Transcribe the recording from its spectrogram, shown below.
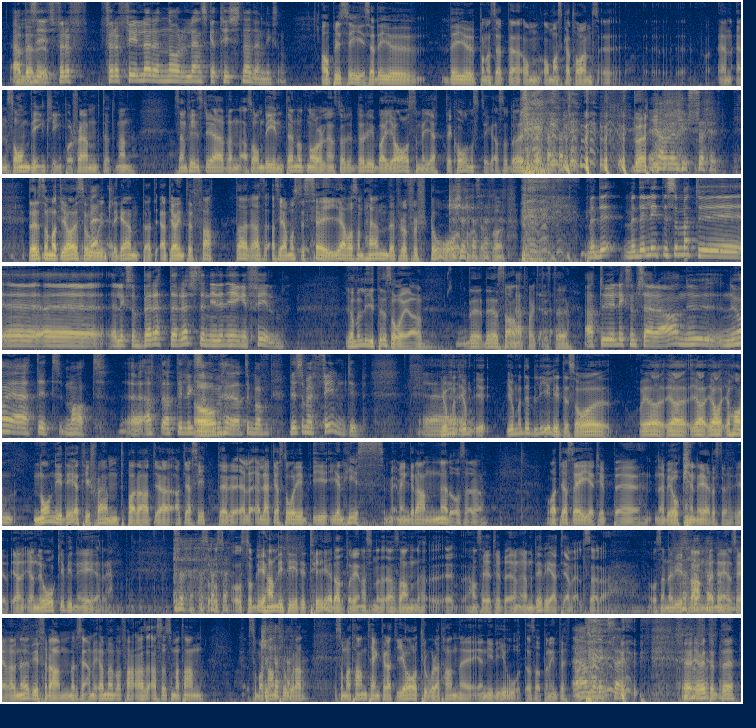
Ja Eller- precis, för att, för att fylla den norrländska tystnaden liksom. Ja, precis. Ja, det, är ju, det är ju på något sätt, eh, om, om man ska ta en, eh, en, en sån vinkling på skämtet. Men sen finns det ju även, alltså om det inte är något norrländskt, då, då är det ju bara jag som är jättekonstig. Alltså, då, är, då, är det, Ja men exakt. då är det som att jag är så Men- ointelligent, att, att jag inte fattar. Alltså, alltså jag måste säga vad som händer för att förstå på något sätt. Men det, men det är lite som att du eh, eh, liksom berättar rösten i din egen film. Ja, men lite så ja. Det, det är sant att, faktiskt. Det... Att du är liksom så här, ja nu, nu har jag ätit mat. Eh, att, att det liksom, ja. att det, bara, det är som en film typ. Jo men, jo, jo men det blir lite så. Och jag, jag, jag, jag har någon idé till skämt bara, att jag, att jag sitter, eller, eller att jag står i, i, i en hiss med, med en granne då så här. Och att jag säger typ, eh, när vi åker ner, så, ja, ja nu åker vi ner. Och så, och, så, och så, blir han lite irriterad på det, alltså, han, eh, han säger typ, ja men det vet jag väl. Så här. Och sen när vi är framme där nere, säger jag, nu är vi framme. Så säger ja men vad fan, alltså, alltså som att han som att, han tror att, som att han tänker att jag tror att han är en idiot. Alltså att han inte... Att, ja, men exakt. jag, jag, vet inte.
